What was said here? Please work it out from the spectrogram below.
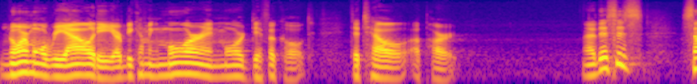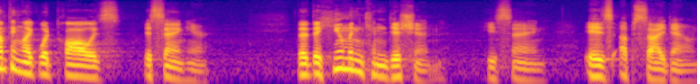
normal reality are becoming more and more difficult to tell apart. Now, this is something like what Paul is, is saying here. That the human condition, he's saying, is upside down.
